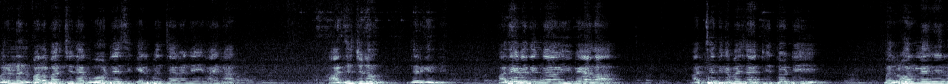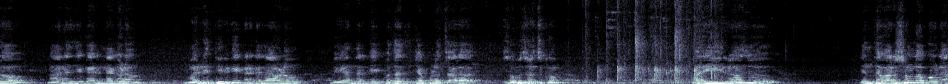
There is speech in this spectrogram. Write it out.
మరి నన్ను బలపరిచి నాకు ఓటేసి గెలిపించాలని ఆయన ఆర్జించడం జరిగింది. అదేవిధంగా ఈ వేళ అత్యధిక మెజార్టీతోటి మరి రూరల్ ఏరియాలో నానాజీ గారి నెగ్గడం మళ్ళీ తిరిగి ఇక్కడికి రావడం మీ అందరికీ కుదరదు చెప్పడం చాలా శుభసూచకం. మరి ఈరోజు ఇంత వర్షంలో కూడా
